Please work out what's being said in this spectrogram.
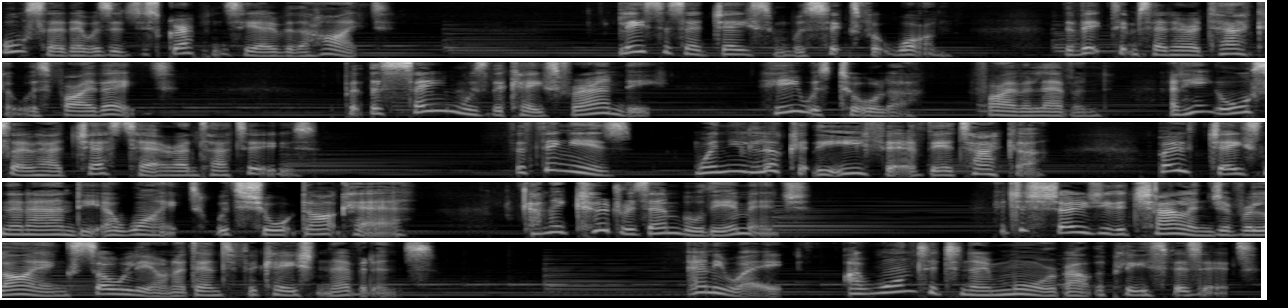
Also, there was a discrepancy over the height. Lisa said Jason was six foot one. The victim said her attacker was five eight. But the same was the case for Andy. He was taller, 5'11, and he also had chest hair and tattoos. The thing is, when you look at the e-fit of the attacker, both Jason and Andy are white with short dark hair, and they could resemble the image. It just shows you the challenge of relying solely on identification evidence. Anyway, I wanted to know more about the police visit.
